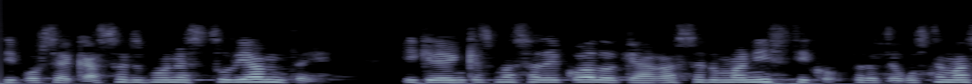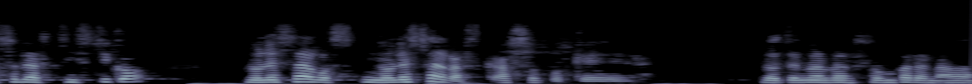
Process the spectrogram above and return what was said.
si por si acaso eres buen estudiante y creen que es más adecuado que hagas el humanístico, pero te guste más el artístico, no les hagas, no les hagas caso porque no tienen razón para nada.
